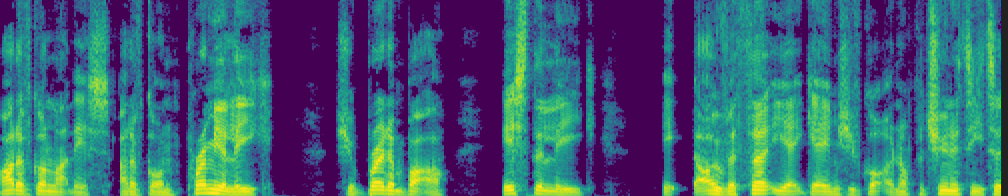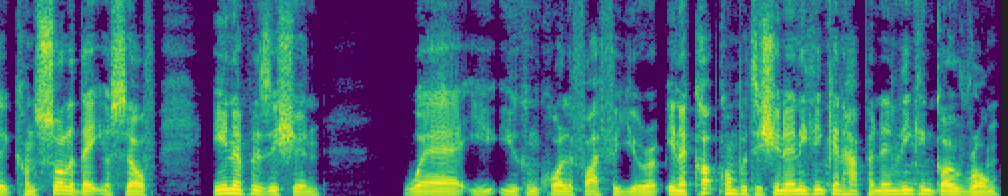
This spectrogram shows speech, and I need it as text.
I'd have gone like this. I'd have gone Premier League, it's your bread and butter, it's the league. It, over 38 games, you've got an opportunity to consolidate yourself in a position where you, you can qualify for Europe. In a cup competition, anything can happen, anything can go wrong.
